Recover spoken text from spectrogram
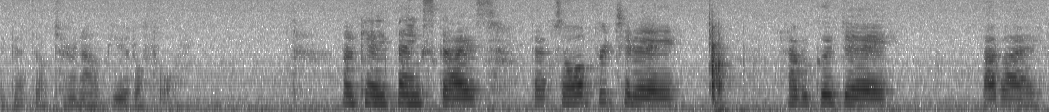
I bet they'll turn out beautiful. Okay, thanks guys. That's all for today. Have a good day. Bye-bye.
